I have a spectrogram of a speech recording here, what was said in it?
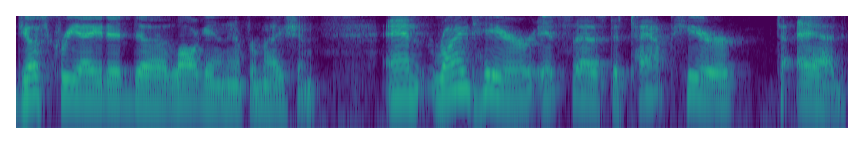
just created uh, login information. And right here, it says to tap here to add.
